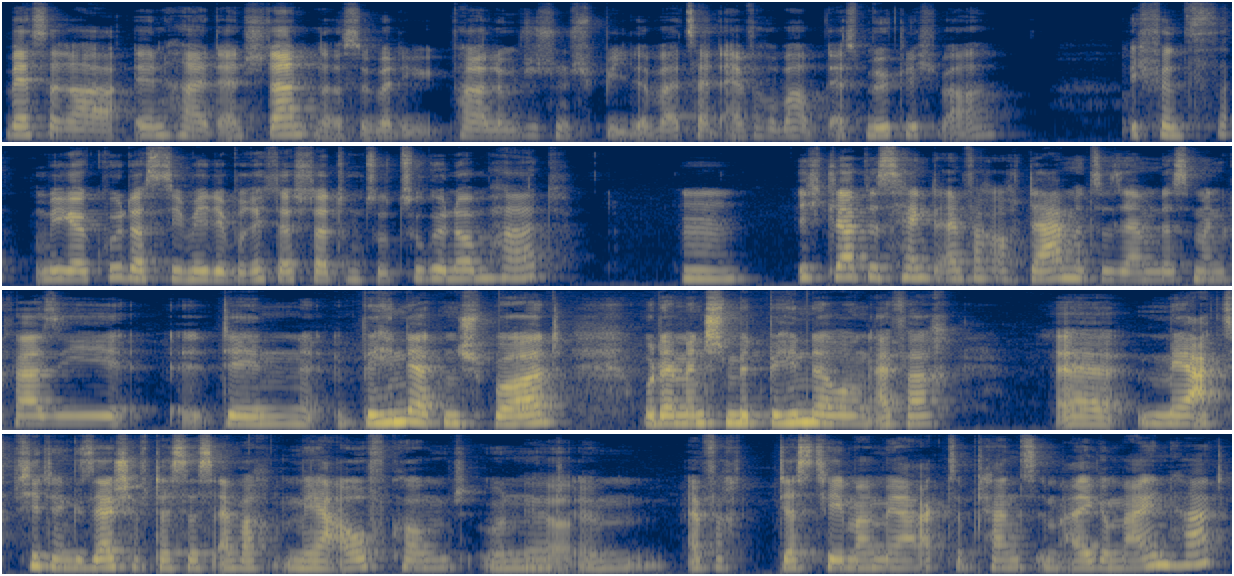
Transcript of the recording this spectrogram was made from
besserer Inhalt entstanden ist über die Paralympischen Spiele, weil es halt einfach überhaupt erst möglich war. Ich finde es mega cool, dass die Medienberichterstattung so zugenommen hat. Mhm. Ich glaube, das hängt einfach auch damit zusammen, dass man quasi äh, den Behindertensport oder Menschen mit Behinderung einfach äh, mehr akzeptiert in der Gesellschaft, dass das einfach mehr aufkommt und ja. ähm, einfach das Thema mehr Akzeptanz im Allgemeinen hat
